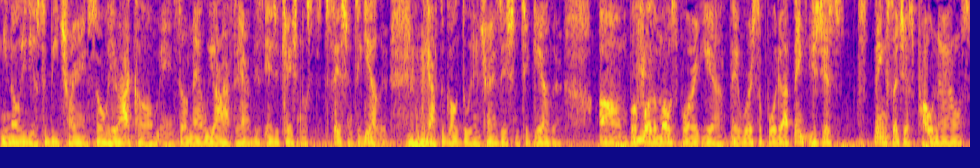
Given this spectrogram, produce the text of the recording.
you know it is to be trans. So here I come, and so now we all have to have this educational s- session together. And we have to go through it and transition together. Um, but for the most part, yeah, they were supportive. I think it's just things such as pronouns,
